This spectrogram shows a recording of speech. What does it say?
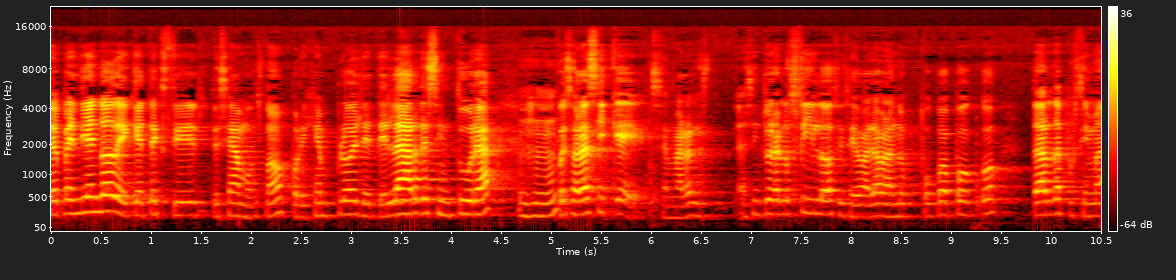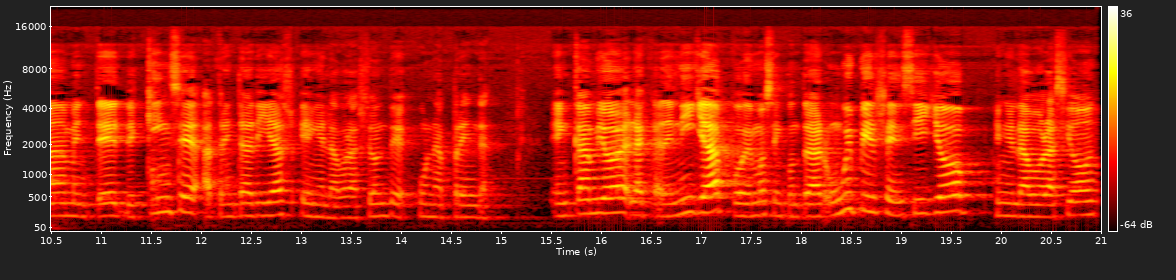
Dependiendo de qué textil deseamos, ¿no? Por ejemplo, el de telar de cintura, pues ahora sí que se amarran la cintura los hilos y se va elaborando poco a poco tarda aproximadamente de 15 a 30 días en elaboración de una prenda. En cambio, la cadenilla podemos encontrar un huipil sencillo en elaboración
